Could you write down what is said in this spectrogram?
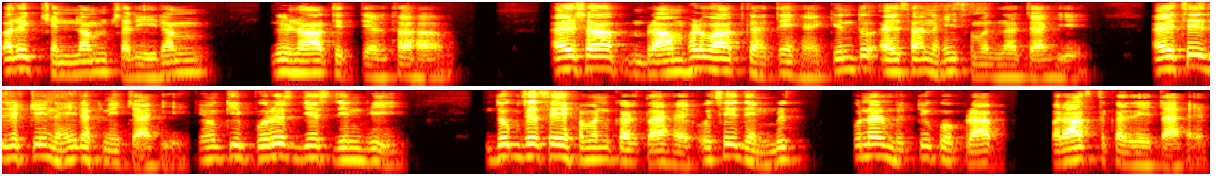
परिच्छिन्नम शरीरम गृहणातीत्यर्थः। ऐसा ब्राह्मणवाद कहते हैं, किंतु ऐसा नहीं समझना चाहिए। ऐसे दृष्टि नहीं रखनी चाहिए, क्योंकि पुरुष जिस दिन भी दुग्ध से हवन करता है, उसी दिन मृत, पुनर्मृत्यु को प्राप्त परास्त कर देता है।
